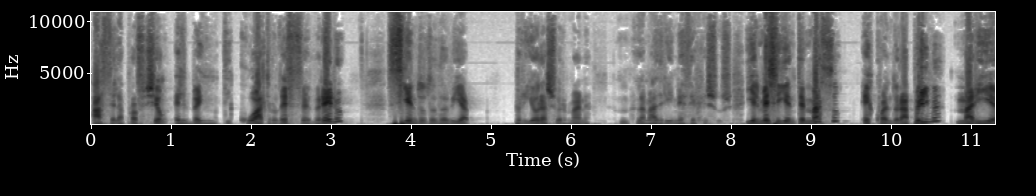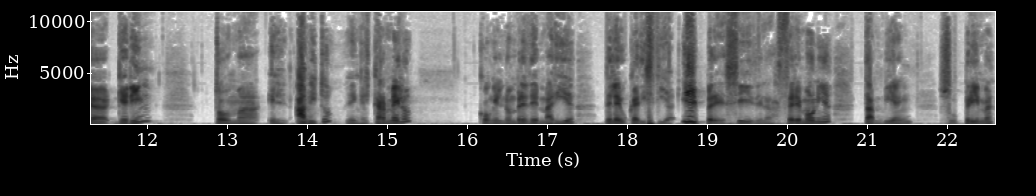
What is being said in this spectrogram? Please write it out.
hace la profesión el 24 de febrero, siendo todavía priora su hermana, la Madre Inés de Jesús. Y el mes siguiente, en marzo, es cuando la prima, María Guerín, toma el hábito en el Carmelo con el nombre de María de la Eucaristía y preside la ceremonia también su prima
